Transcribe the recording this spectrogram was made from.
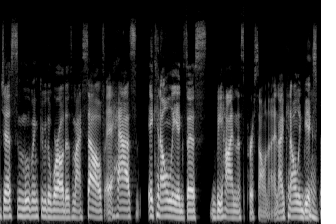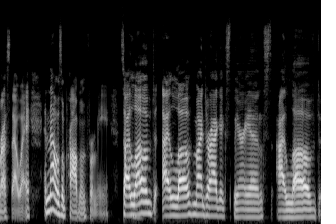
just moving through the world as myself. It has, it can only exist behind this persona and I can only be Hmm. expressed that way. And that was a problem for me. So I loved, I loved my drag experience. I loved,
